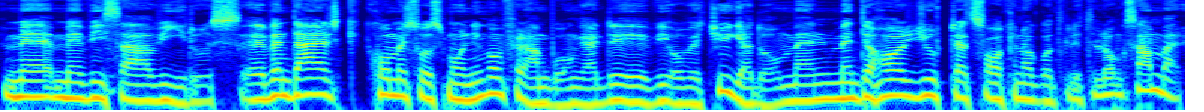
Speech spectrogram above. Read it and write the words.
med, med vissa virus. Eh, Även där kommer så småningom framgångar, det är vi övertygade om. Men, men det har gjort att saken har gått lite långsammare.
